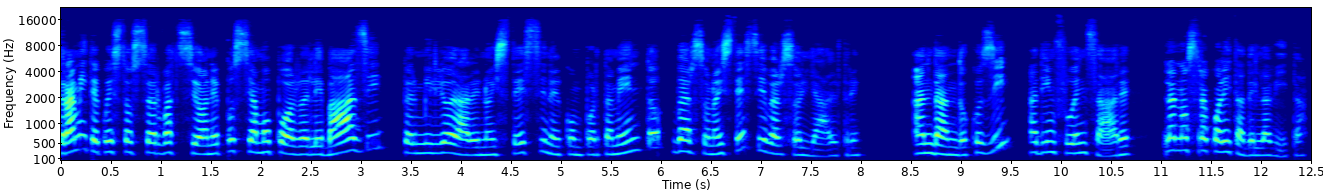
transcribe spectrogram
Tramite questa osservazione possiamo porre le basi per migliorare noi stessi nel comportamento verso noi stessi e verso gli altri, andando così ad influenzare la nostra qualità della vita.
